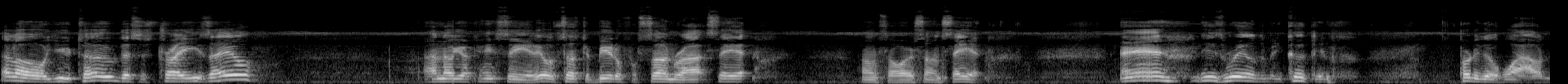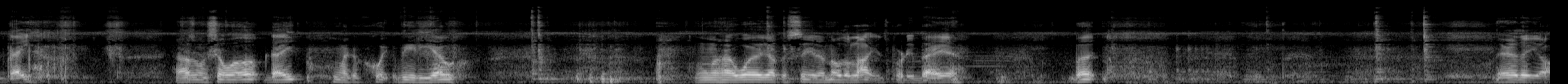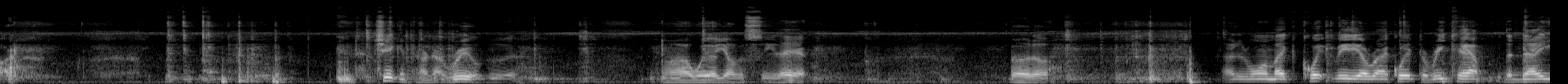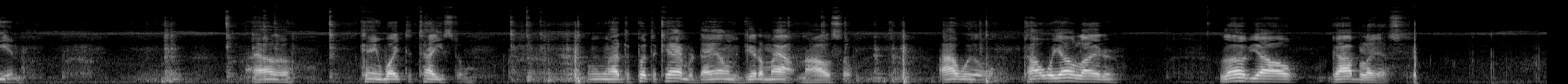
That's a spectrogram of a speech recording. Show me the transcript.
Hello YouTube, this is Trey Zale. I know y'all can't see it. It was such a beautiful sunrise set. I'm sorry, sunset. And these reels have been cooking pretty good while today. I was to show an update, like a quick video. I don't know how well y'all can see it. I know the lighting's pretty bad. But there they are. And the chicken turned out real good. Oh well, y'all can see that. But uh, I just want to make a quick video right quick to recap the day and how to, can't wait to taste them. I'm gonna have to put the camera down and get them out and also. I will talk with y'all later. Love y'all. God bless.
